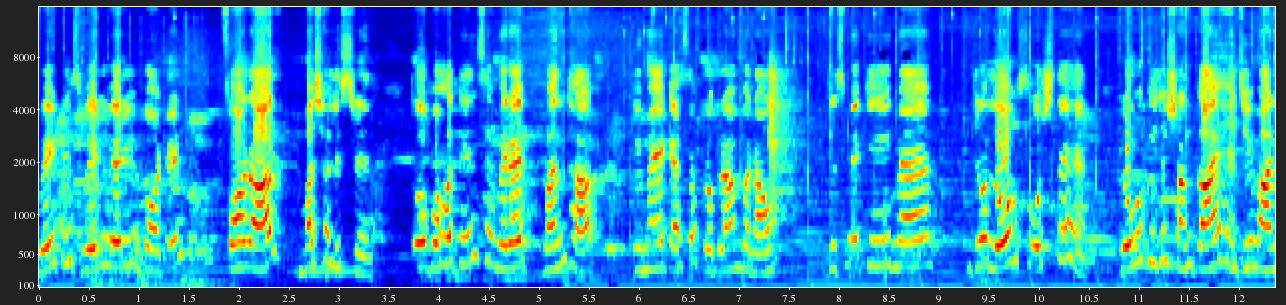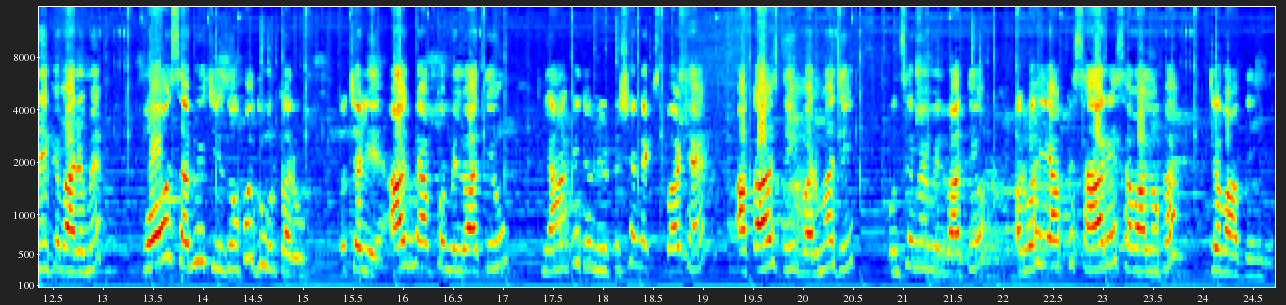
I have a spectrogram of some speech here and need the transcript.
weight is very very important for our muscle strength तो बहुत दिन से मेरा एक मन था कि मैं एक ऐसा प्रोग्राम बनाऊँ, जिसमें कि मैं जो लोग सोचते हैं, लोगों की जो शंकाएँ हैं जिम आने के बारे में, वो सभी चीज़ों को दूर करूँ। तो चलिए, आज मैं आपको मिलवाती हूँ यहाँ के जो न्यूट्रिशन एक्सपर्ट हैं, आकाश दीप वर्मा जी, उनसे मैं मिलवाती हूँ और वही आपके सारे सवालों का जवाब देंगे।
